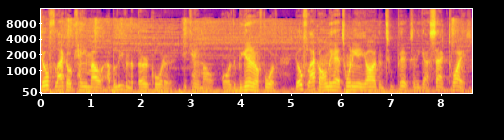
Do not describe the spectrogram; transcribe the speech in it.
Joe Flacco came out, I believe in the third quarter, he came out, or the beginning of the fourth. Joe Flacco only had 28 yards and two picks, and he got sacked twice.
